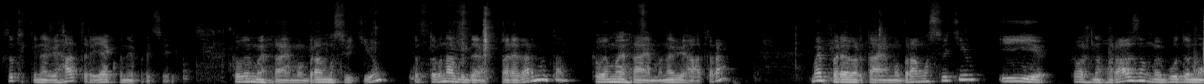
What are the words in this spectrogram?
Хто такі навігатори, як вони працюють? Коли ми граємо браму світів, тобто вона буде перевернута, коли ми граємо навігатора, ми перевертаємо браму світів і кожного разу ми будемо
